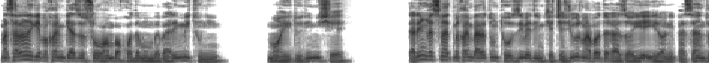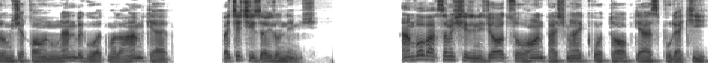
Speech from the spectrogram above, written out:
مثلا اگه بخوایم گز و سوهان با خودمون ببریم می‌تونیم؟ ماهی دودی میشه؟ در این قسمت می‌خوایم براتون توضیح بدیم که چجور مواد غذایی ایرانی پسند رو میشه قانونا به گواتمالا حمل کرد و چه چیزایی رو نمیشه. انواع و اقسام شیرینیجات، سوهان، پشمک، قطاب، گز، پولکی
